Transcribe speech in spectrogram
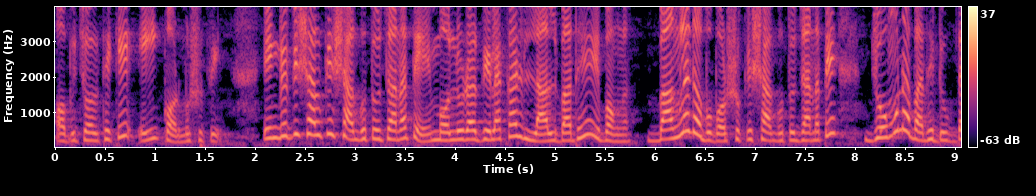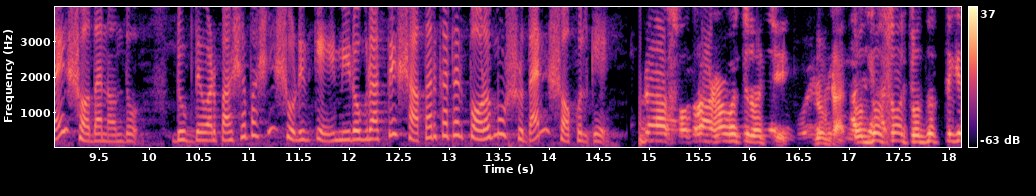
অবিচল থেকে এই কর্মসূচি। ইংরেজি সালকে স্বাগত জানাতে মল্লরাজ এলাকার লালবাঁধে এবং বাংলা নববর্ষকে স্বাগত জানাতে যমুনা বাঁধে ডুব দেয় সদানন্দ। ডুব দেওয়ার পাশাপাশি শরীরকে নিরোগ রাখতে সাঁতার কাটার পরামর্শ দেন সকলকে। ডুবটা সতেরো আঠারো বছর হচ্ছে ডুবটা। চোদ্দশো চোদ্দ থেকে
